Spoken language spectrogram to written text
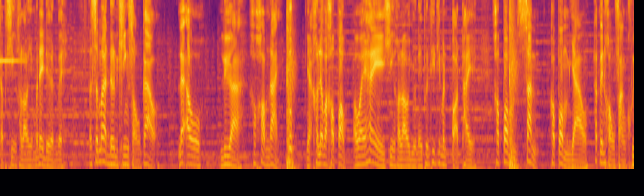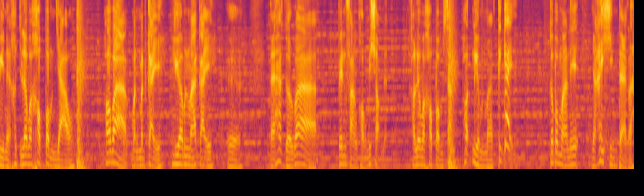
กับคิงของเรายังไม่ได้เดินเว้ยเราสามารถเดินคิงสองก้าและเอาเรือเข้าคอมได้ปุ๊บเนี่ยเขาเรียกว่าเข้าป้อม เอาไว้ให้คิงของเราอยู่ในพื้นที่ที่มันปลอดภัยเข้าป้อมสั้นเข้าป้อมยาว ถ้าเป็นของฝั่งควีนเนี่ยเขาจะเรียกว่าเข้าป้อมยาว เพราะว่ามันมันไกลเรือมันมาไกลเออแต่ถ้าเกิดว่าเป็นฝั่งของบิชอปเนี่ยเขาเรียกว่าเขาป้อมสั้นเพราะเรือมันมาใกล้ๆ ก็ประมาณนี้อย่าให้คิงแตกล่ะ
